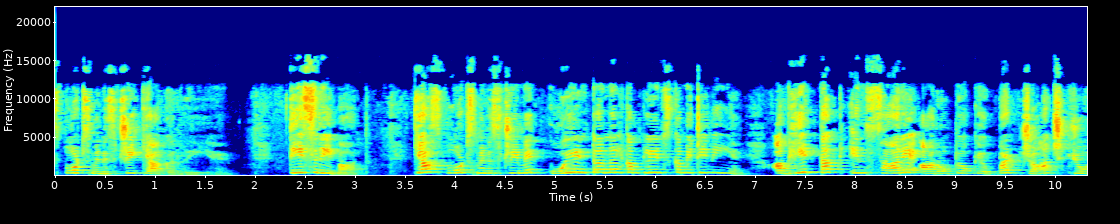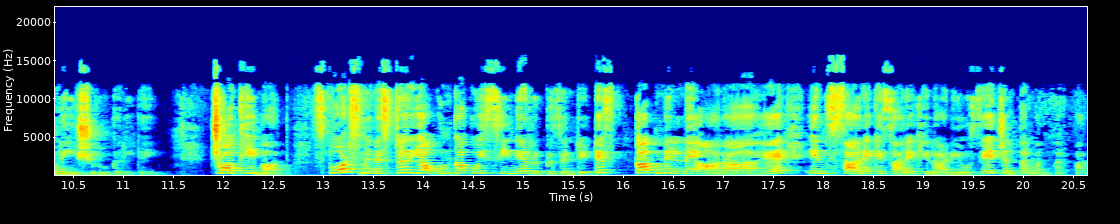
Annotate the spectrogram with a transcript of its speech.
स्पोर्ट्स मिनिस्ट्री क्या कर रही है? तीसरी बात, क्या स्पोर्ट्स मिनिस्ट्री में कोई इंटरनल कंप्लेंट्स कमेटी नहीं है? अभी तक इन सारे आरोपों के ऊपर जाँच क्यों नहीं शुरू करी गई? चौथी बात स्पोर्ट्स मिनिस्टर या उनका कोई सीनियर रिप्रेजेंटेटिव कब मिलने आ रहा है इन सारे के सारे खिलाड़ियों से जंतर मंतर पर?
